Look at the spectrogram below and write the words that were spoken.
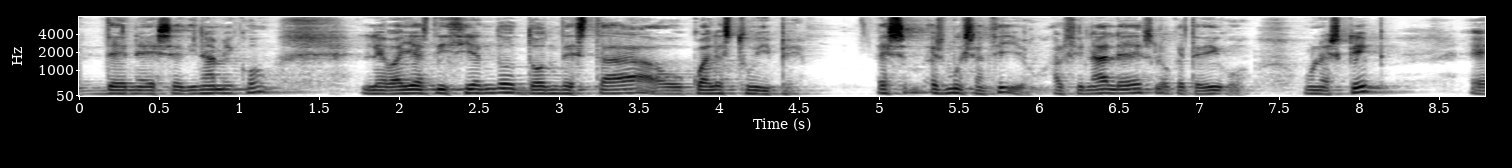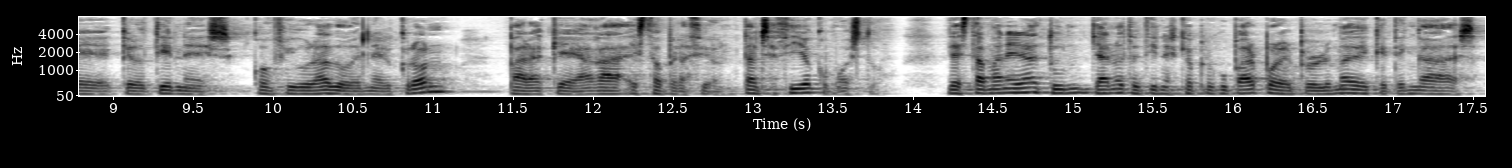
DNS dinámico, le vayas diciendo dónde está o cuál es tu IP. Es, muy sencillo. Al final es lo que te digo, un script eh, que lo tienes configurado en el cron para que haga esta operación. Tan sencillo como esto. De esta manera tú ya no te tienes que preocupar por el problema de que tengas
